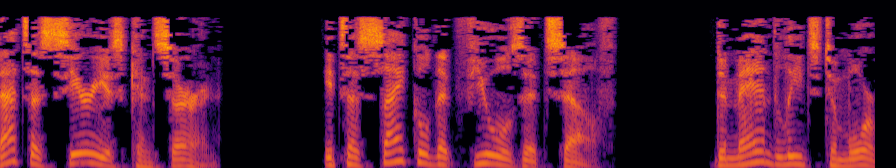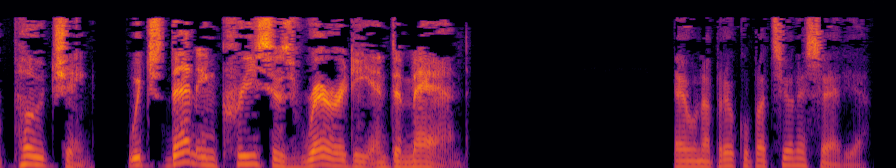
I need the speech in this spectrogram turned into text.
That's a serious concern. It's a cycle that fuels itself. Demand leads to more poaching, which then increases rarity and demand. È una preoccupazione seria.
